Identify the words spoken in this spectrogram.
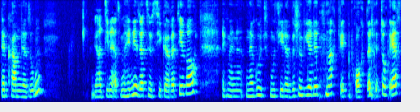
da kam der Sohn. Der hat sich dann erstmal hingesetzt, eine Zigarette geraucht. Ich meine, na gut, muss jeder wissen, wie er das macht. Wer braucht er das doch erst?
